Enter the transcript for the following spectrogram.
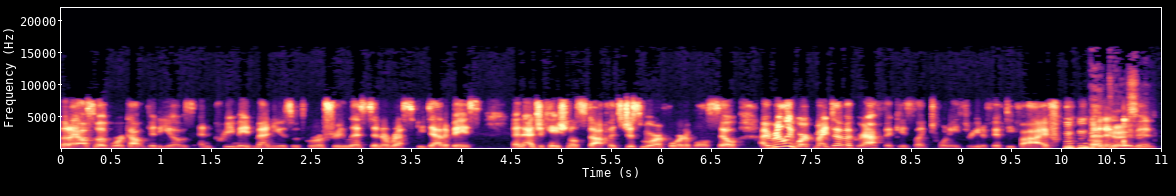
But I also have workout videos and pre made menus with grocery lists and a recipe database and educational stuff. It's just more affordable. So I really work. My demographic is like twenty three to fifty five men Okay, and so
